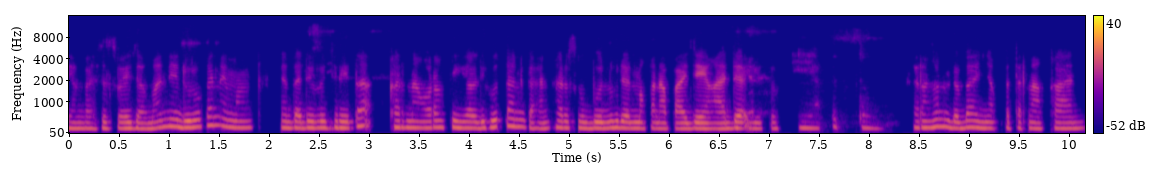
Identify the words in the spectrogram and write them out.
yang gak sesuai zamannya. Dulu kan emang yang tadi lu cerita karena orang tinggal di hutan kan harus ngebunuh dan makan apa aja yang ada gitu. Iya betul. Sekarang kan udah banyak peternakan.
